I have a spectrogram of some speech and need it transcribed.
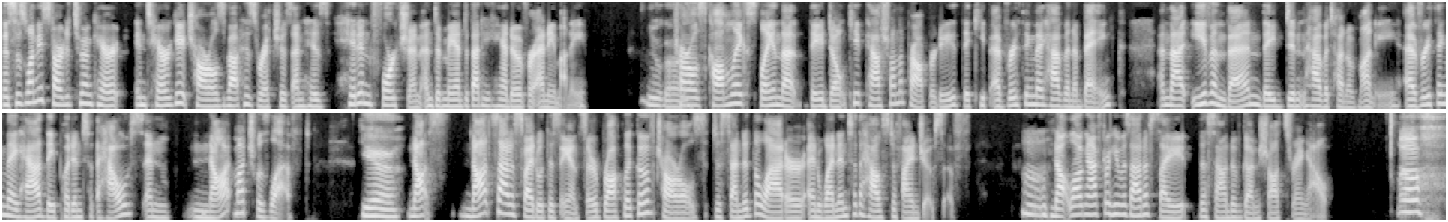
This is when he started to incar- interrogate Charles about his riches and his hidden fortune and demanded that he hand over any money. God. Charles calmly explained that they don't keep cash on the property, they keep everything they have in a bank, and that even then they didn't have a ton of money. Everything they had they put into the house and not much was left. Yeah. Not not satisfied with this answer, Brock let go of Charles, descended the ladder, and went into the house to find Joseph. Hmm. Not long after he was out of sight, the sound of gunshots rang out. Oh.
